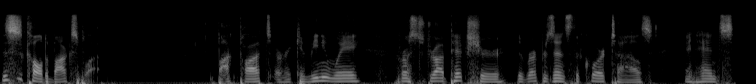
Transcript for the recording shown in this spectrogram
This is called a box plot. Box plots are a convenient way for us to draw a picture that represents the quartiles and hence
